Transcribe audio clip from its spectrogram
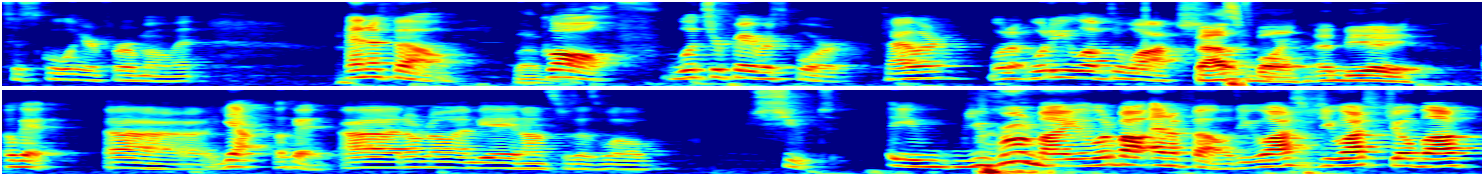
to school here for a moment. Nfl Love golf what's your favorite sport tyler what, what do you love to watch Basketball. NBA. okay uh yeah okay i don't know nba announcers as well shoot you you ruined my what about nfl do you watch do you watch joe buck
